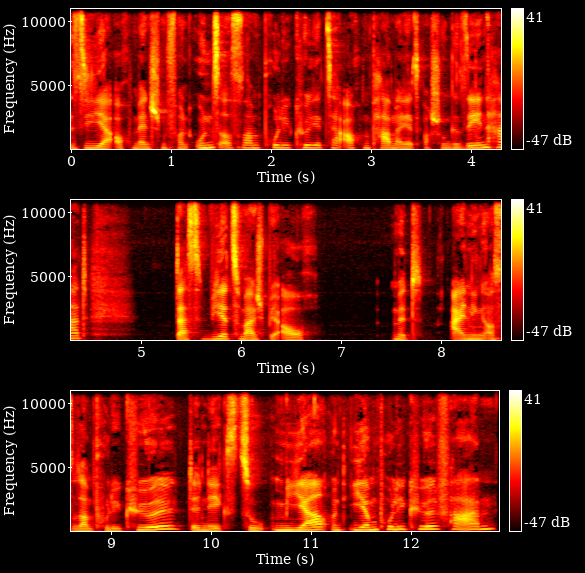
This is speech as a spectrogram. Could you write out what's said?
sie ja auch Menschen von uns aus unserem Polykül jetzt ja auch ein paar Mal jetzt auch schon gesehen hat, dass wir zum Beispiel auch mit einigen aus unserem Polykül demnächst zu mir und ihrem Polykül fahren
